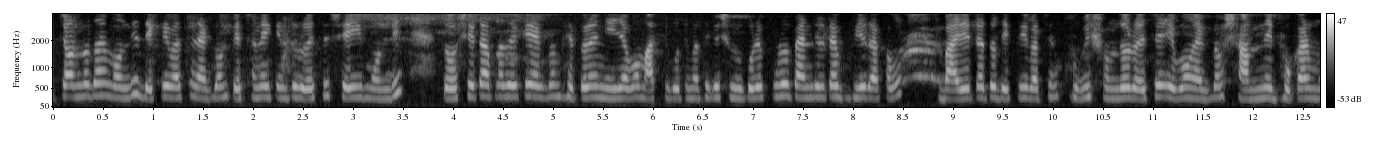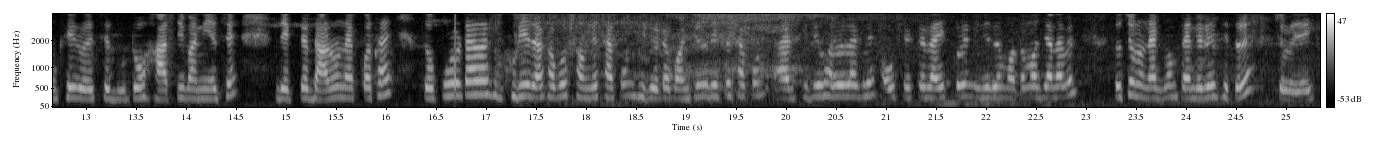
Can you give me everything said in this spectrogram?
চন্দ্রোদয় মন্দির দেখতে পাচ্ছেন একদম পেছনেই কিন্তু রয়েছে সেই মন্দির। তো সেটা আপনাদেরকে একদম ভেতরে নিয়ে যাব, মাতৃ প্রতিমা থেকে শুরু করে পুরো প্যান্ডেলটা ঘুরিয়ে দেখাবো। বাইরেটা তো দেখতেই পাচ্ছেন খুবই সুন্দর রয়েছে এবং একদম সামনে ঢোকার মুখেই রয়েছে দুটো হাতি বানিয়েছে, দেখতে দারুণ এক কথায়। তো পুরোটা ঘুরিয়ে দেখাবো, সঙ্গে থাকুন, ভিডিওটা কন্টিনিউ দেখতে থাকুন। আর ভিডিও ভালো লাগলে অবশ্যই একটা লাইক করে নিজেদের মতামত জানাবেন। তো চলুন একদম প্যান্ডেলের ভেতরে চলে যাই।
